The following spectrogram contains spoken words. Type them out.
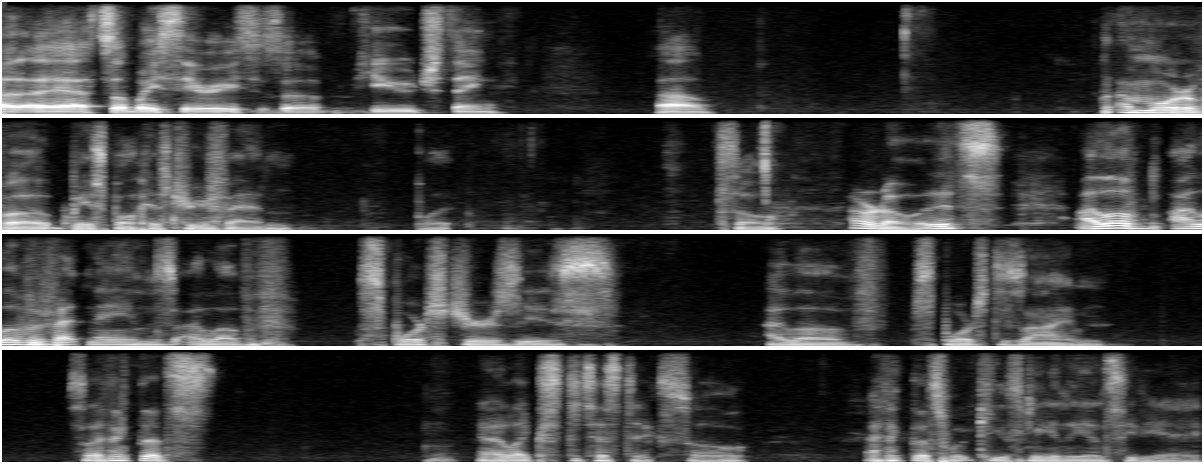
But uh, yeah, Subway Series is a huge thing. Um, I'm more of a baseball history fan, but so I don't know. It's I love I love event names. I love sports jerseys. I love sports design. So I think that's I like statistics. So I think that's what keeps me in the NCDA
